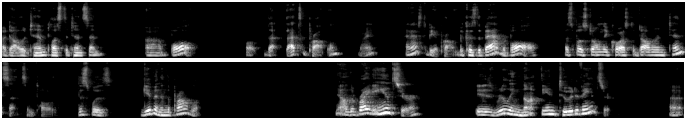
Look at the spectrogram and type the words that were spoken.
a dollar ten plus the ten cent uh, ball. Well, that that's a problem, right? It has to be a problem because the bat and the ball are supposed to only cost a dollar and ten cents in total. This was given in the problem. Now, the right answer is really not the intuitive answer. Uh,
